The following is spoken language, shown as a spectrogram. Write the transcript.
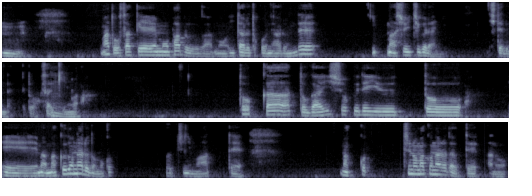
うん。まああとお酒もパブがもう至るところにあるんで、いまあ週1ぐらいにしてるんだけど、最近は。とか、あと外食で言うと、えー、まあマクドナルドもここっちにもあって、まあこっちのマクドナルドって、あの、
